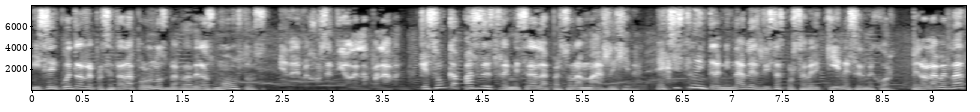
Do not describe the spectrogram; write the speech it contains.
y se encuentra representada por unos verdaderos monstruos, en el mejor sentido de la palabra, que son capaces de estremecer a la persona más rígida. Existen interminables listas por saber quién es el mejor, pero la verdad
